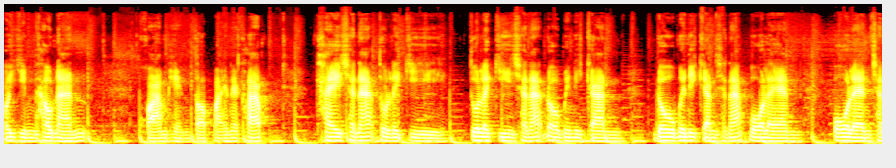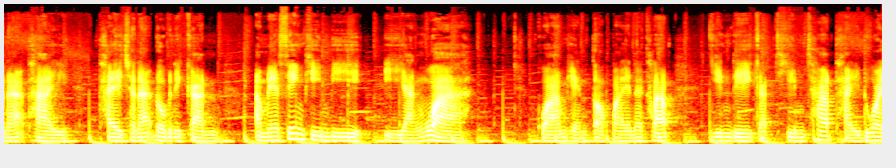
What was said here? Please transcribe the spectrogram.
ก็ยิ้มเท่านั้น ความเห็นต่อไปนะครับ ไทยชนะตุรกี ตุรกีชนะโดมินิกัน โดมินิกันชนะโปแลนด์ โปแลนด์ชนะไทย ไทยชนะโดมินิกัน Amazing Team B อีหยังว่า ความเห็นต่อไปนะครับ ยินดีกับทีมชาติไทยด้วย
